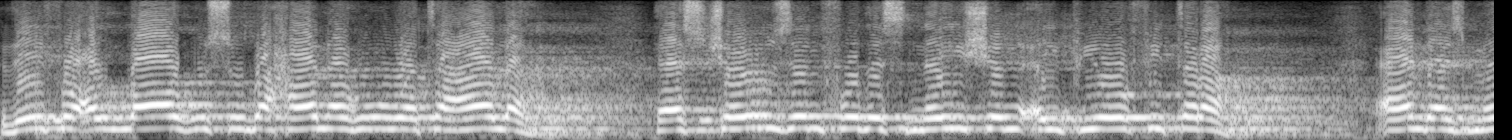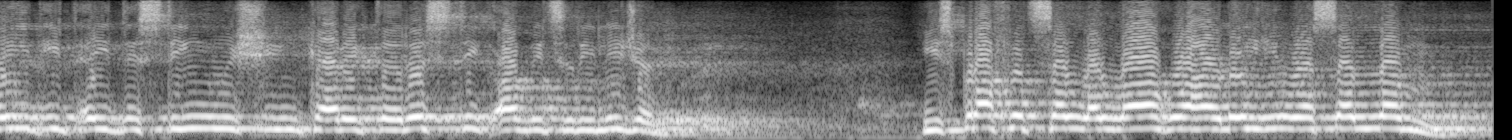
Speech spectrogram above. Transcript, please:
Therefore, Allah subhanahu wa ta'ala has chosen for this nation a pure fitrah and has made it a distinguishing characteristic of its religion. His Prophet sallallahu alayhi wasallam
